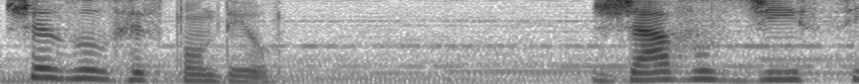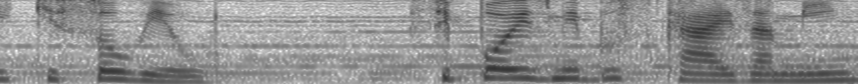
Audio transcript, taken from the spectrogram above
Jesus respondeu: Já vos disse que sou eu. Se, pois, me buscais a mim,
